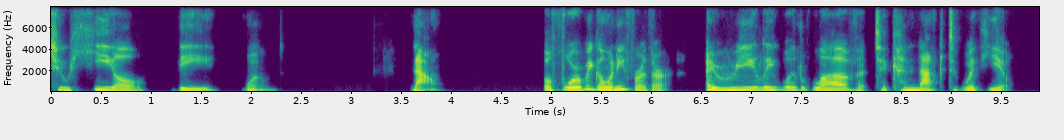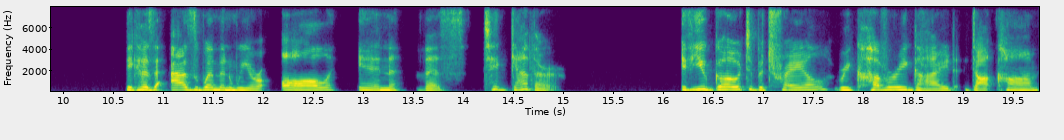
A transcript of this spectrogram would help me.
to heal the wound. Now, before we go any further, I really would love to connect with you. because as women, we are all in this together. If you go to betrayalrecoveryguide.com,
